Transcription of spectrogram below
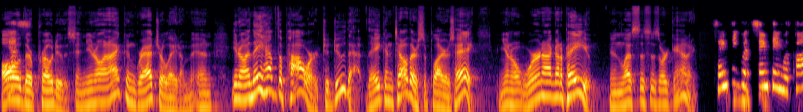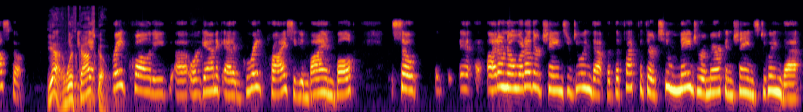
All yes. of their produce, and you know, and I congratulate them, and you know, and they have the power to do that. They can tell their suppliers, "Hey, you know, we're not going to pay you unless this is organic." Same thing with same thing with Costco. Yeah, with Costco. Great quality uh, organic at a great price. You can buy in bulk. So I don't know what other chains are doing that, but the fact that there are two major American chains doing that,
